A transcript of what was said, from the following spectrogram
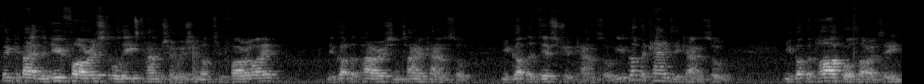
Think about the New Forest or East Hampshire, which are not too far away. You've got the parish and town council. You've got the district council, you've got the county council, you've got the park authority.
